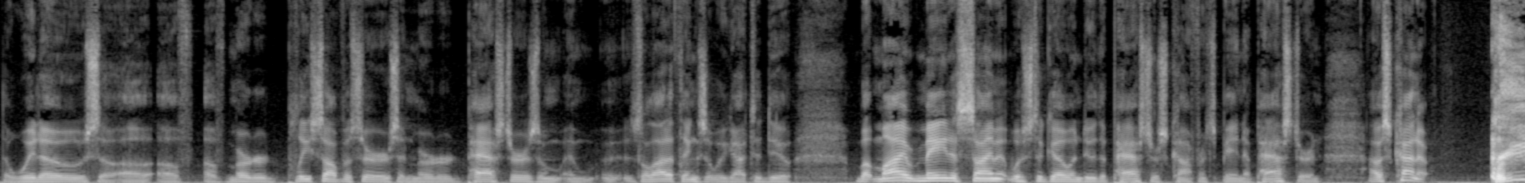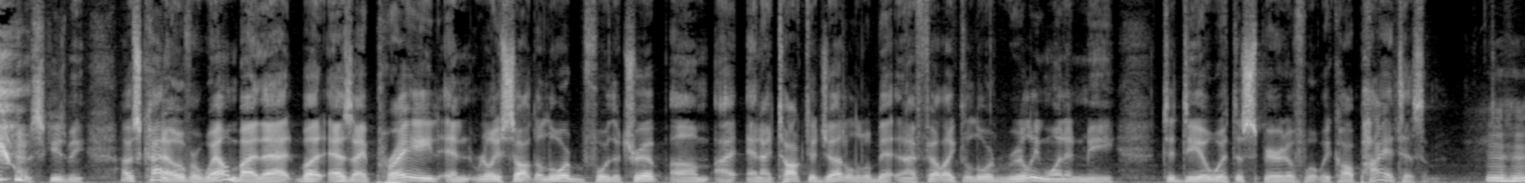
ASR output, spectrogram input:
the widows of, of, of murdered police officers and murdered pastors, and, and, there's a lot of things that we got to do. But my main assignment was to go and do the pastors conference, being a pastor, and I was kind of excuse me, I was kind of overwhelmed by that. But as I prayed and really sought the Lord before the trip, um, I, and I talked to Judd a little bit, and I felt like the Lord really wanted me to deal with the spirit of what we call pietism mm-hmm.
